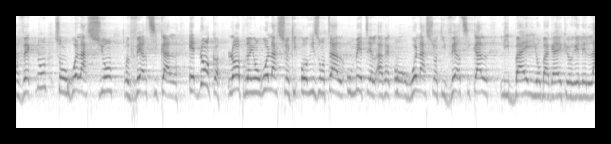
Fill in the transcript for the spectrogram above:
avec nous, son relation verticale. Et donc, l'on prend une relation qui horizontale ou mettez avec une relation qui est verticale, li bail yon bagay que la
